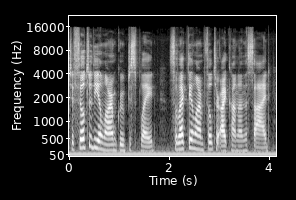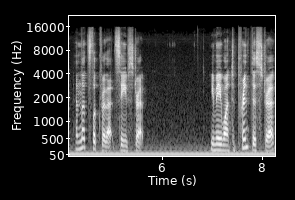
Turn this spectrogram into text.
To filter the alarm group displayed, select the alarm filter icon on the side and let's look for that save strip. You may want to print this strip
